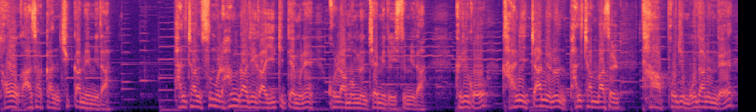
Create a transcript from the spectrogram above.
더욱 아삭한 식감입니다. 반찬 21가지가 있기 때문에 골라 먹는 재미도 있습니다. 그리고 간이 짜면은 반찬 맛을 다 보지 못하는데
